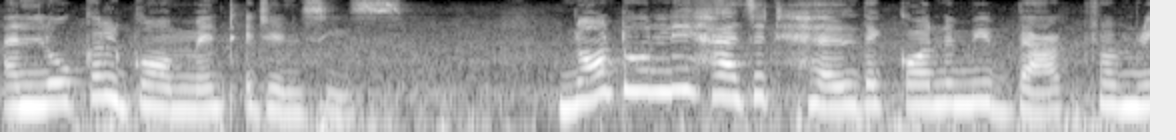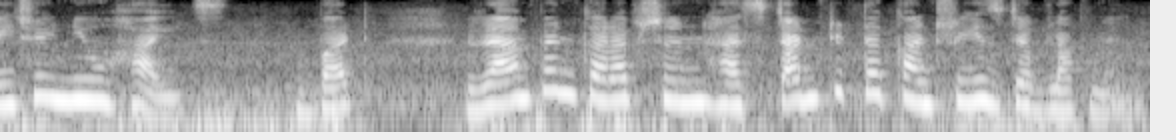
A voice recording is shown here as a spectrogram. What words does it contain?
and local government agencies. Not only has it held the economy back from reaching new heights, but rampant corruption has stunted the country's development.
